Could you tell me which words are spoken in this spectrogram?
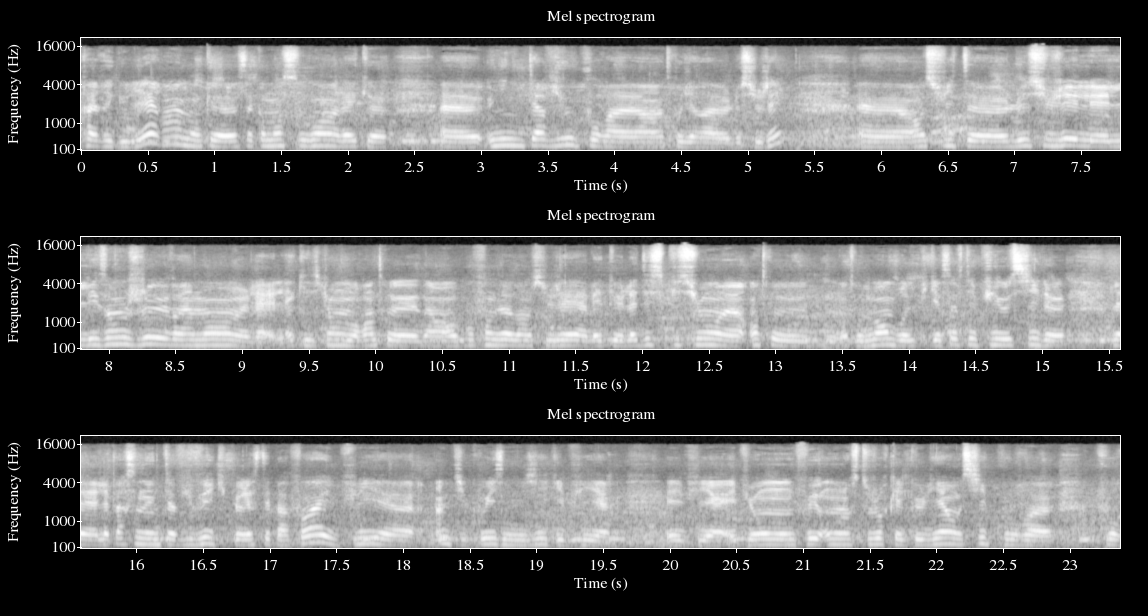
très régulière. Hein, donc ça commence souvent avec euh, une interview pour euh, introduire euh, le sujet. ensuite, le sujet, les, enjeux, vraiment, la, question, on rentre en profondeur dans le sujet avec la discussion entre, entre membres de Picassoft et puis aussi la, personne interviewée qui peut rester parfois, et puis un petit quiz, une musique, et puis, et puis, et puis on, fait, on lance toujours quelques liens aussi pour, pour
